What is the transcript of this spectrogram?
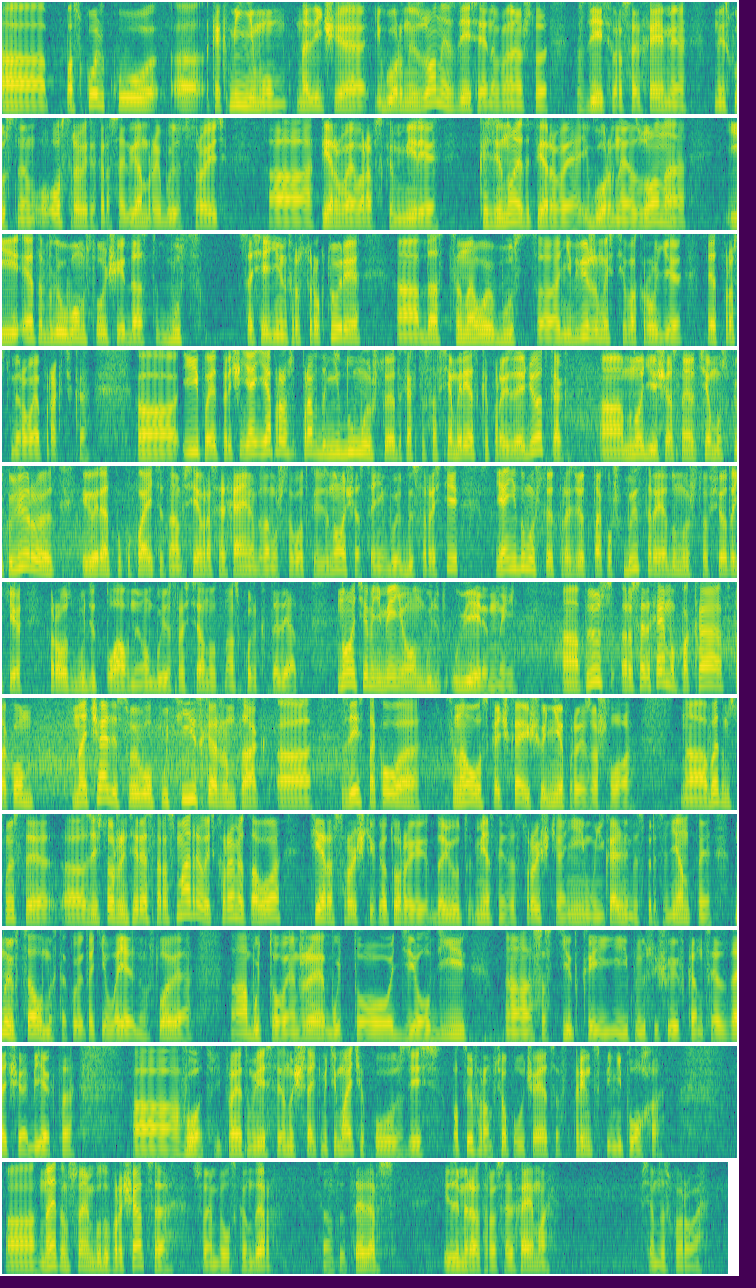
А, поскольку, а, как минимум, наличие игорной зоны здесь, я напоминаю, что здесь, в Рас-эль-Хайме, на искусственном острове, как раз Al Hamra и будет строить а, первое в арабском мире казино, это первая игорная зона, и это в любом случае даст boost соседней инфраструктуре, а, даст ценовой boost а, недвижимости в округе. Это просто мировая практика. А, и по этой причине... Я, я правда, не думаю, что это как-то совсем резко произойдет, как многие сейчас на эту тему спекулируют и говорят, покупайте там все в Рас-эль-Хайме, потому что вот казино, сейчас ценник будет быстро расти. Я не думаю, что это произойдет так уж быстро. Я думаю, что все-таки рост будет плавный, он будет растянут на сколько-то лет. Но, тем не менее, он будет уверенный. Плюс Рассельхайма пока в таком начале своего пути, скажем так, а, здесь такого ценового скачка еще не произошло. А, в этом смысле а, здесь тоже интересно рассматривать. Кроме того, те рассрочки, которые дают местные застройщики, они уникальны, беспрецедентные. Ну и в целом их такое, такие лояльные условия, будь то ВНЖ, будь то DLD со скидкой и плюс еще и в конце сдачи объекта. Вот, и поэтому если ну, считать математику, здесь по цифрам все получается в принципе неплохо. А, на этом с вами буду прощаться. С вами был Скандер, Sunset Sellers из Эмирата Рассельхайма. Всем до скорого.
